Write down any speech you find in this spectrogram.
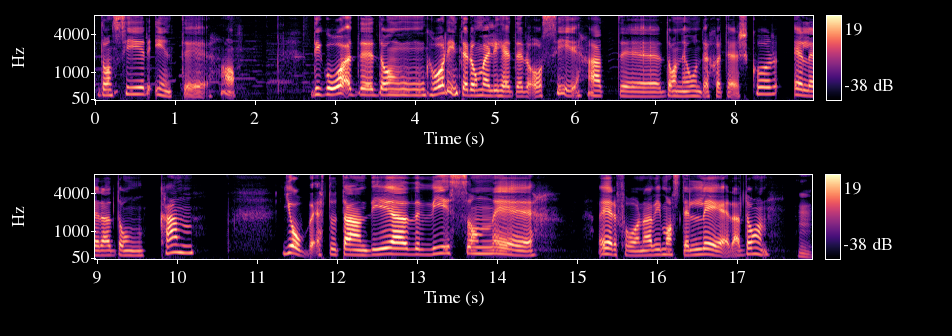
De ser inte, ja, det går, de, de har inte de möjligheter att se att eh, de är undersköterskor eller att de kan jobbet. Utan det är vi som är erfarna, vi måste lära dem. Mm.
